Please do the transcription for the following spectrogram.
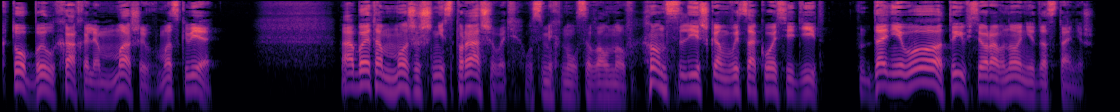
Кто был хахалем Маши в Москве? Об этом можешь не спрашивать, усмехнулся Волнов. Он слишком высоко сидит. До него ты все равно не достанешь.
